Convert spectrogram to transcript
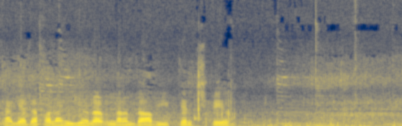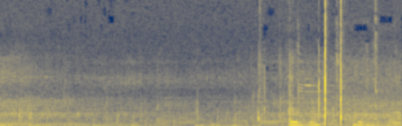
İtalya'da falan yiyorlar. Bunların daha büyükleri çıkıyor. Durdu. Durdu.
